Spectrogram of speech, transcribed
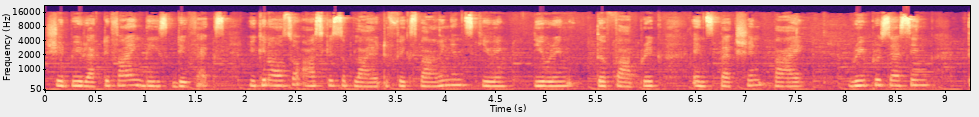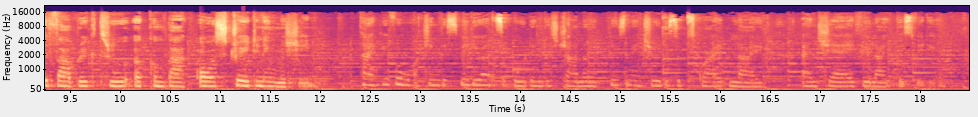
should be rectifying these defects. You can also ask your supplier to fix bowing and skewing during the fabric inspection by reprocessing the fabric through a compact or straightening machine. Thank you for watching this video and supporting this channel. Please make sure to subscribe, like and share if you like this video.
